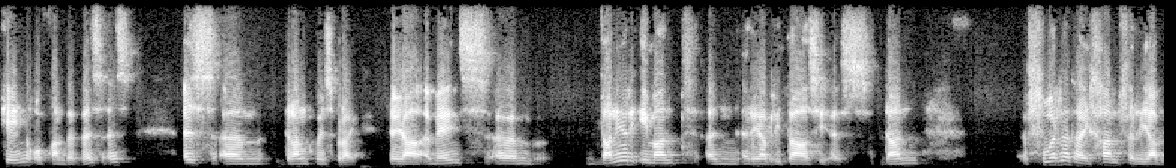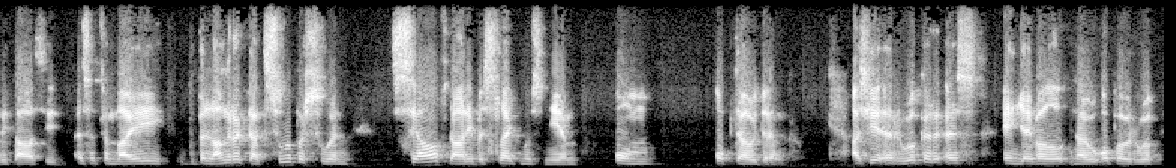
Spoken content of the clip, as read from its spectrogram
ken of van bewus is is ehm um, drankmisbruik Ja ja, 'n mens ehm um, wanneer iemand in rehabilitasie is, dan voordat hy gaan vir rehabilitasie, is dit vir my belangrik dat so 'n persoon self daardie besluit moet neem om op te hou drink. As jy 'n roker is en jy wil nou ophou rook,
